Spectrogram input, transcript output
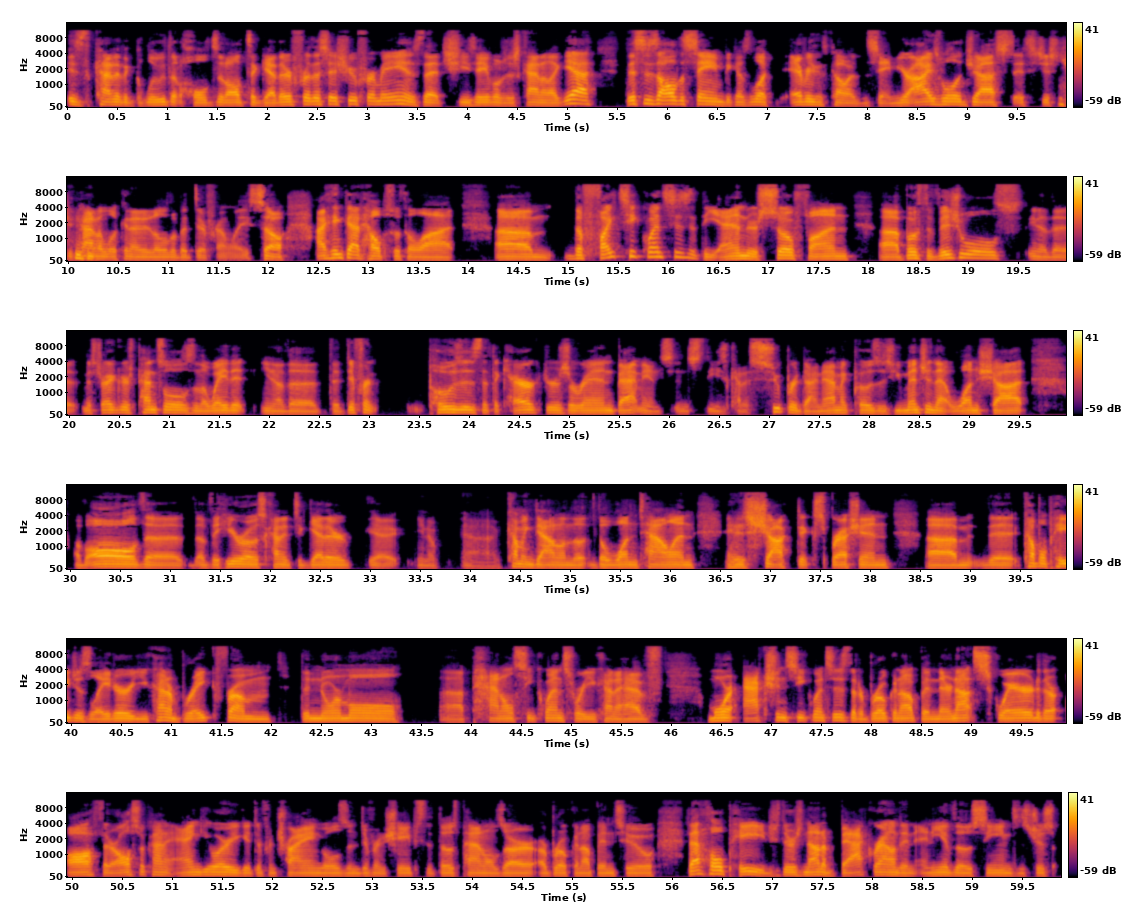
is kind of the glue that holds it all together for this issue for me is that she's able to just kind of like, yeah, this is all the same because look, everything's colored the same. Your eyes will adjust. It's just you're kind of looking at it a little bit differently. So I think that helps with a lot. Um, the fight sequences at the end are so fun. Uh, both the visuals, you know, the Mr. Edgar's pencils and the way that, you know, the, the different poses that the characters are in. Batman's in these kind of super dynamic poses. You mentioned that one shot of all the of the heroes kind of together, uh, you know, uh, coming down on the the one Talon and his shocked expression. Um, the couple pages later, you kind of break from the normal uh, panel sequence where you kind of have more action sequences that are broken up and they're not squared they're off they're also kind of angular. You get different triangles and different shapes that those panels are are broken up into. That whole page there's not a background in any of those scenes. It's just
